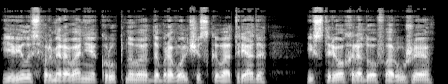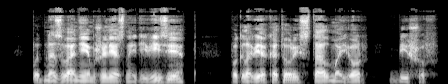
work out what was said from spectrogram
явилось формирование крупного добровольческого отряда из трех родов оружия под названием «Железная дивизия», во главе которой стал майор Бишов.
